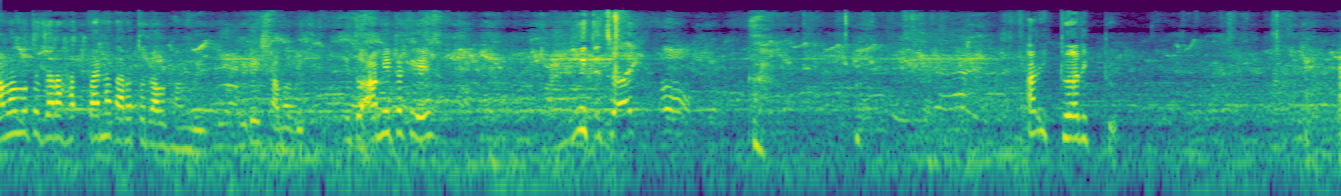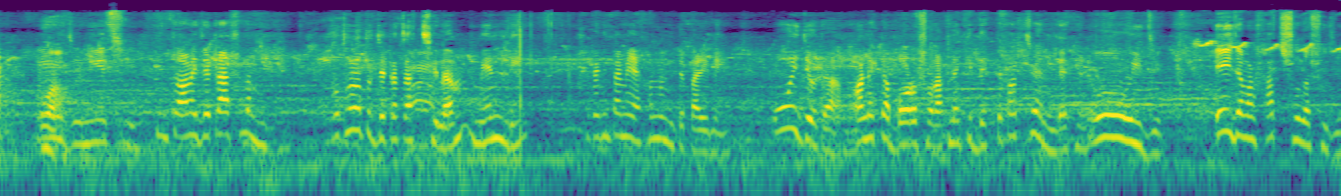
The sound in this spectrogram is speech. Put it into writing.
আমার মতো যারা হাত পায় না তারা তো ডাল ভাঙবে এটাই স্বাভাবিক। কিন্তু আমি এটাকে নিতে চাই। ও। আর একটু আর একটু এই যে নিয়েছি। কিন্তু আমি যেটা আসলে প্রথমত যেটা চাচ্ছিলাম মেনলি সেটা কিন্তু আমি এখনও নিতে পারিনি। ওই যে ওটা অনেকটা বড় সর আপনি কি দেখতে পাচ্ছেন? দেখেন ওই যে। এই যে আমার হাত সোজা সুজি।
